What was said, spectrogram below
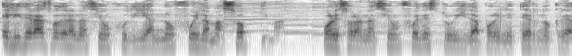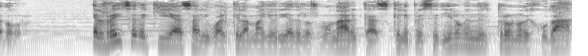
El liderazgo de la nación judía no fue la más óptima, por eso la nación fue destruida por el eterno Creador. El rey Sedequías, al igual que la mayoría de los monarcas que le precedieron en el trono de Judá,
